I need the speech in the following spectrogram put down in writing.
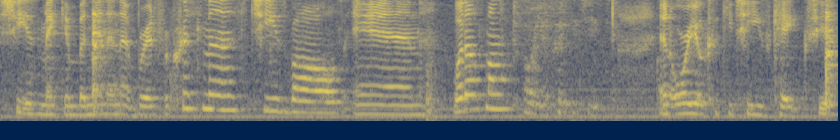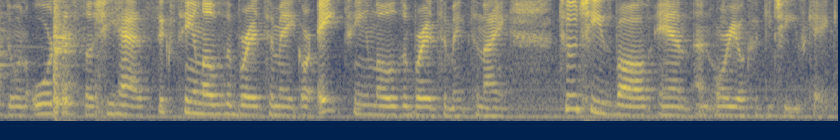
she is making banana nut bread for christmas cheese balls and what else mom oreo cookie cheesecake an oreo cookie cheesecake she is doing orders so she has 16 loaves of bread to make or 18 loaves of bread to make tonight two cheese balls and an Oreo cookie cheesecake.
